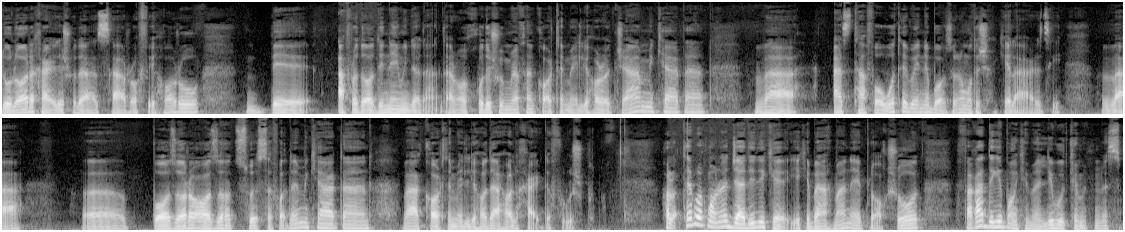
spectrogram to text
دلار خریده شده از صرافی ها رو به افراد عادی نمی‌دادن. در واقع خودشون می‌رفتن کارت ملی ها رو جمع می‌کردن و از تفاوت بین بازار متشکل ارزی و بازار آزاد سوء استفاده می‌کردن و کارت ملی ها در حال خرید و فروش بود. حالا طبق قانون جدیدی که یک بهمن ابلاغ شد فقط دیگه بانک ملی بود که می‌تونست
